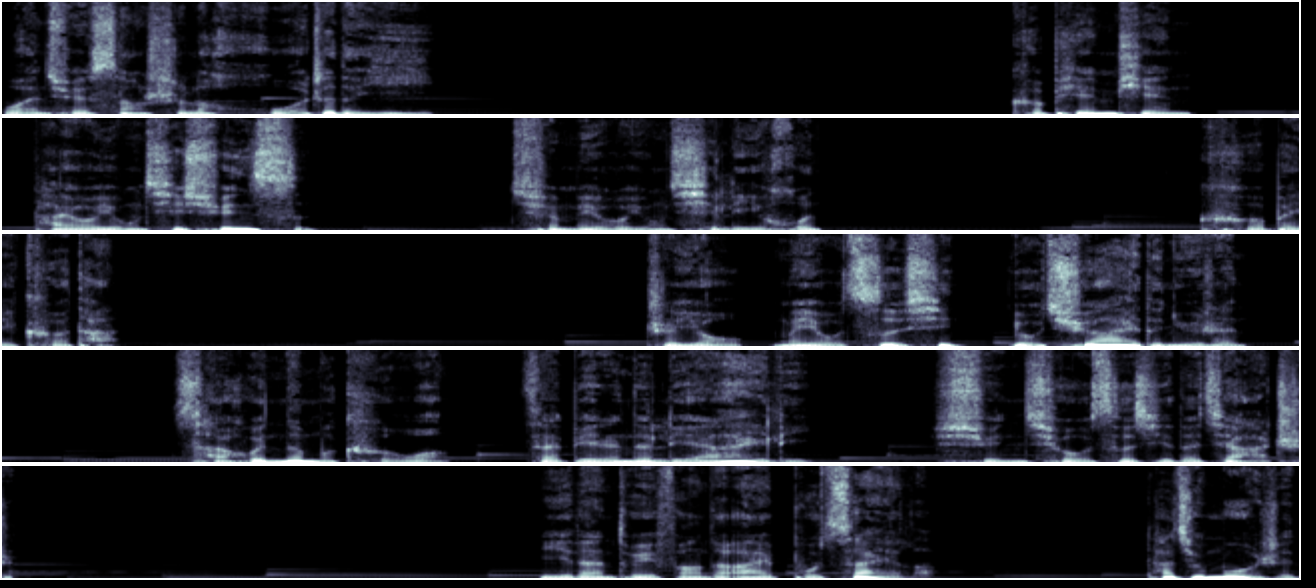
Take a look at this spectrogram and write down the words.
完全丧失了活着的意义。可偏偏，她有勇气寻死，却没有勇气离婚。可悲可叹。只有没有自信又缺爱的女人。才会那么渴望在别人的怜爱里寻求自己的价值。一旦对方的爱不在了，他就默认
